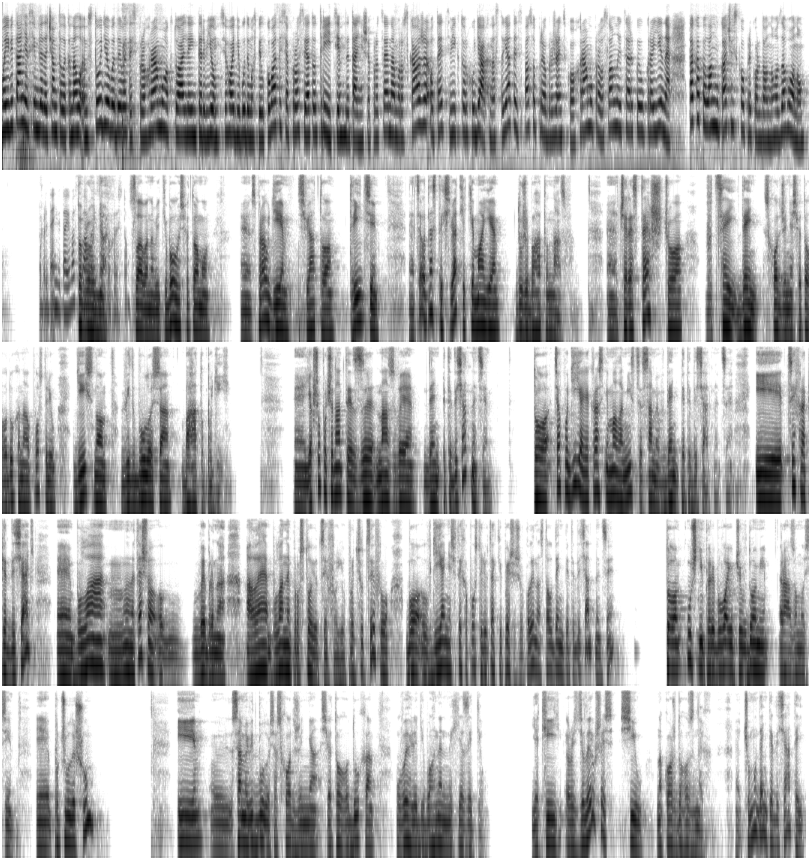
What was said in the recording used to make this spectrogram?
Мої вітання всім глядачам телеканалу М-студіо. Ви дивитесь програму Актуальне інтерв'ю. Сьогодні будемо спілкуватися про свято Трійці. Детальніше про це нам розкаже отець Віктор Худяк, настоятель Спасо-Преображенського храму Православної церкви України та капелан Мукачівського прикордонного загону. Добрий день, вітаю вас. Доброго Слава дня. Ісусу Христу. Слава навіки Богу Святому. Е, Справді, свято Трійці е, це одне з тих свят, яке має дуже багато назв. Е, Через те, що в цей день сходження Святого Духа на апостолів дійсно відбулося багато подій. Е, Якщо починати з назви День П'ятидесятниці, то ця подія якраз і мала місце саме в день П'ятидесятниці. І цифра 50 е, була ну, не те, що вибрана, але була непростою цифрою. Про цю цифру, бо в діяння святих апостолів так і пише, що коли настав день П'ятидесятниці, то учні, перебуваючи в домі разом усі, е, почули шум, і е, саме відбулося сходження Святого Духа у вигляді вогненних язиків, який, розділившись, сів на кожного з них. Е, Чому День 50-й е,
